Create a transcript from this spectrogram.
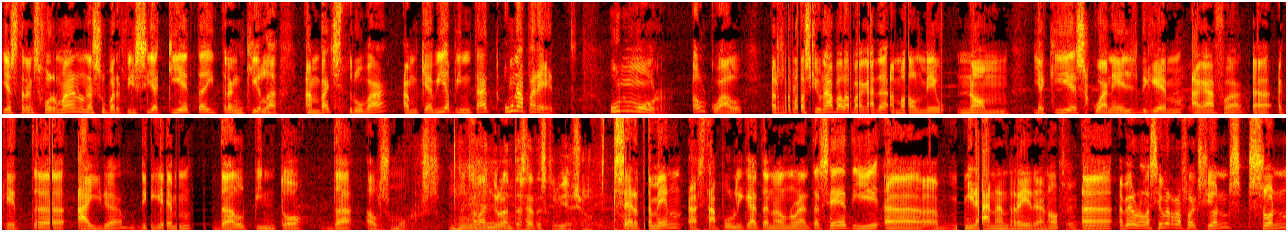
i es transformà en una superfície quieta i tranquil·la. Em vaig trobar amb que havia pintat una paret, un mur, el qual es relacionava a la vegada amb el meu nom. I aquí és quan ell, diguem, agafa eh, aquest eh, aire, diguem, del pintor dels murs. Mhm, L'any 97 escrivia això. Certament està publicat en el 97 i eh, mirant enrere, no? Sí. Eh, a veure, les seves reflexions són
